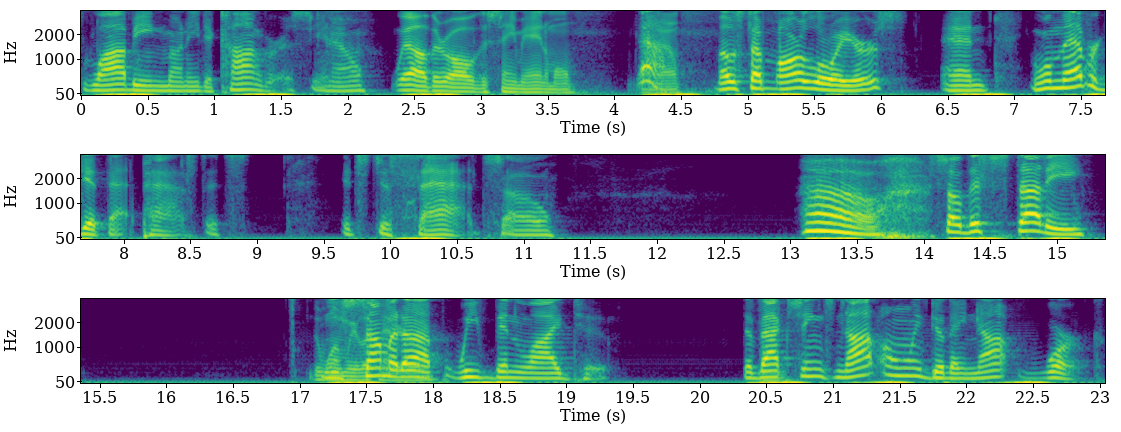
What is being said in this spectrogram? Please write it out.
lobbying money to Congress. You know, Well, they're all the same animal. you Yeah. know. most of them are lawyers, and we'll never get that passed. It's it's just sad. So, oh, so this study, The one we sum it earlier. up, we've been lied to. The vaccines not only do they not work,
